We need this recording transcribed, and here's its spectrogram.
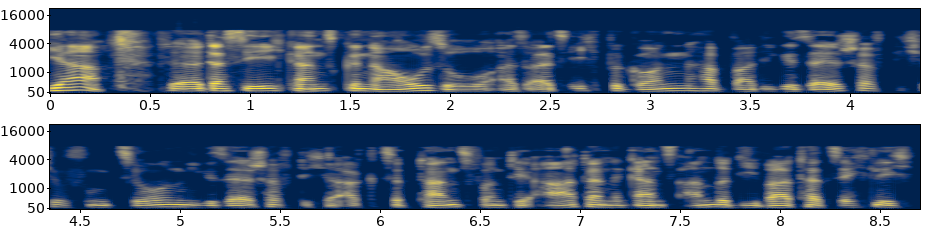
Ja, äh, das sehe ich ganz genauso. Also als ich begonnen habe, war die gesellschaftliche Funktion, die gesellschaftliche Akzeptanz von Theater eine ganz andere. Die war tatsächlich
